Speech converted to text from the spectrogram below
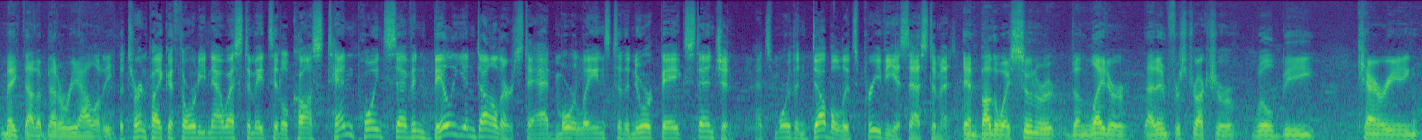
make that a better reality. The Turnpike Authority now estimates it'll cost $10.7 billion to add more lanes to the Newark Bay extension. That's more than double its previous estimate. And by the way, sooner than later, that infrastructure will be carrying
